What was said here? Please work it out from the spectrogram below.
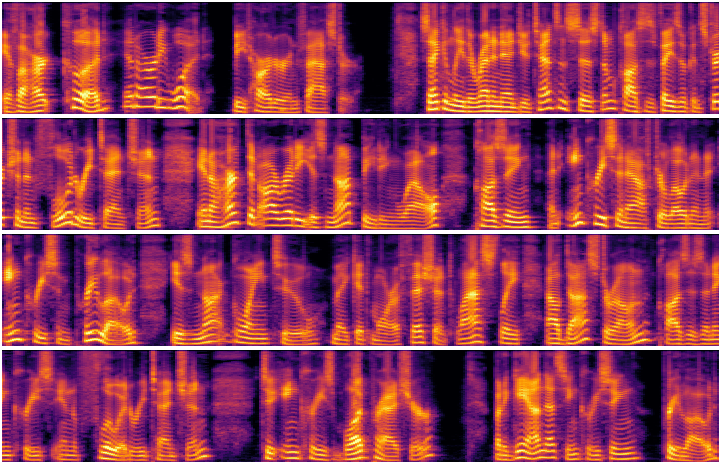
If the heart could, it already would beat harder and faster. Secondly, the renin-angiotensin system causes vasoconstriction and fluid retention in a heart that already is not beating well, causing an increase in afterload and an increase in preload is not going to make it more efficient. Lastly, aldosterone causes an increase in fluid retention to increase blood pressure, but again, that's increasing preload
